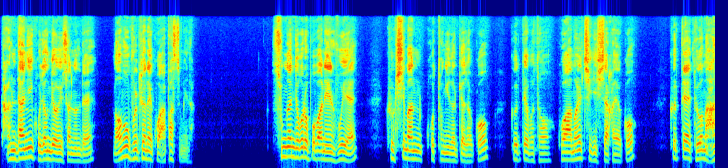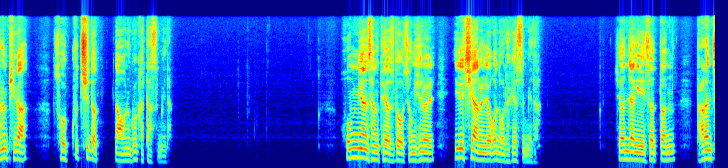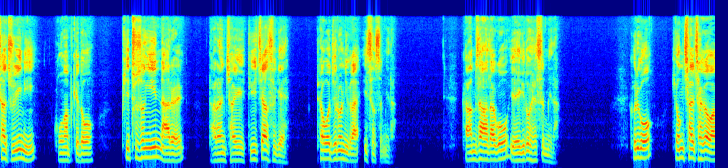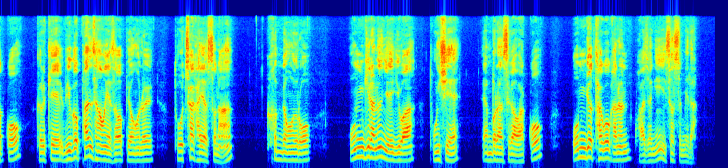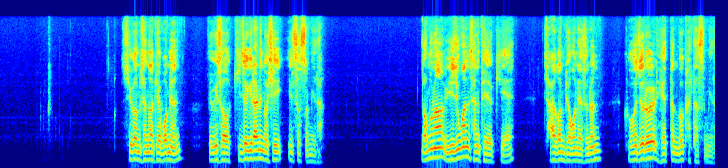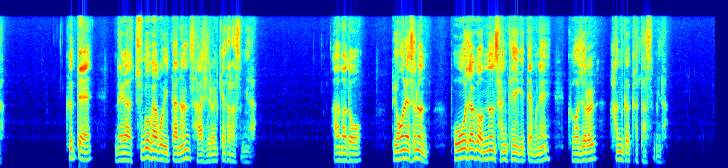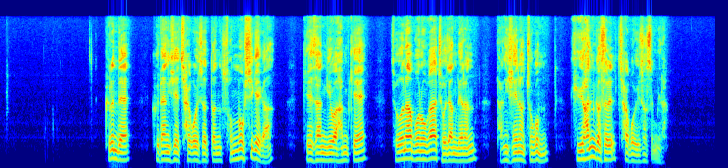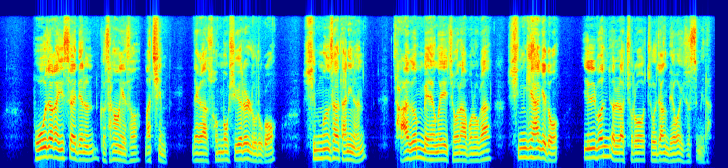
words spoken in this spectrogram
단단히 고정되어 있었는데 너무 불편했고 아팠습니다. 순간적으로 뽑아낸 후에 극심한 고통이 느껴졌고 그때부터 고함을 치기 시작하였고 그때 더 많은 피가 솟구치듯 나오는 것 같았습니다. 혼미한 상태여서도 정신을 잃지 않으려고 노력했습니다. 현장에 있었던 다른 차 주인이 고맙게도 피투성이인 나를 다른 차의 뒷좌석에 태워주는 이가 있었습니다. 감사하다고 얘기도 했습니다. 그리고 경찰차가 왔고 그렇게 위급한 상황에서 병원을 도착하였으나 큰 병원으로 옮기라는 얘기와 동시에 앰뷸런스가 왔고 옮겨 타고 가는 과정이 있었습니다. 지금 생각해 보면 여기서 기적이라는 것이 있었습니다. 너무나 위중한 상태였기에 작은 병원에서는 거절을 했던 것 같았습니다. 그때 내가 죽어가고 있다는 사실을 깨달았습니다. 아마도 병원에서는 보호자가 없는 상태이기 때문에 거절을 한 것 같았습니다. 그런데 그 당시에 차고 있었던 손목시계가 계산기와 함께 전화번호가 저장되는 당시에는 조금 귀한 것을 차고 있었습니다. 보호자가 있어야 되는 그 상황에서 마침 내가 손목시계를 누르고 신문사 다니는 작은 매형의 전화번호가 신기하게도 1번 연락처로 저장되어 있었습니다.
